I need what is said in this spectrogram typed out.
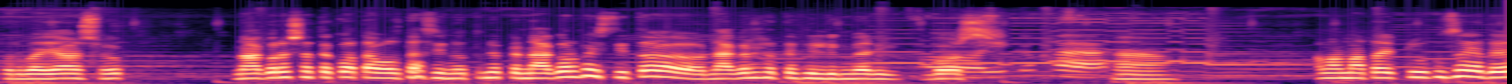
তোর ভাইয়া আসুক। নাগরের সাথে কথা বলতাছি নতুন একটা নাগর পাইছি তো নাগরের সাথে ফিল্ডিং মারি বস। হ্যাঁ। আমার মাথায় একটু খুঁজে দে।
